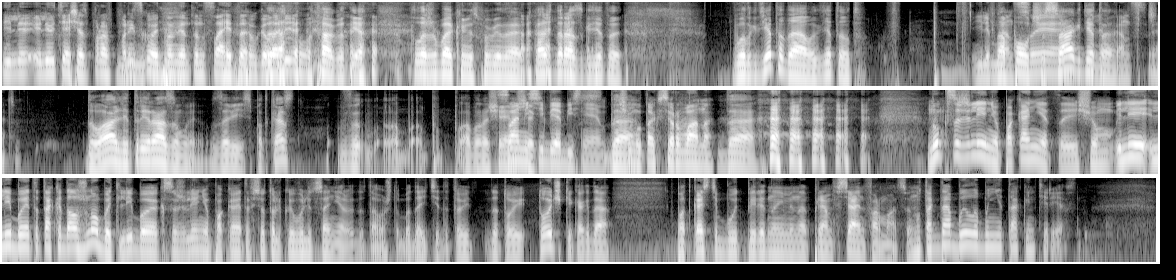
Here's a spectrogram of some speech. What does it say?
Или, или у тебя сейчас происходит момент инсайта в голове? Да, вот так вот я флешбэками вспоминаю. Каждый раз где-то... Вот где-то, да, вот где-то вот Или в на конце, полчаса где-то. в конце. два или три раза мы за весь подкаст в- об- об- обращаемся... Сами к- себе объясняем, Да. почему так все рвано. Да. Ну, к сожалению, пока нет еще. Или либо это так и должно быть, либо, к сожалению, пока это все только эволюционирует до того, чтобы дойти до той, до той точки, когда в подкасте будет передана именно прям вся информация. Ну, тогда было бы не так интересно.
